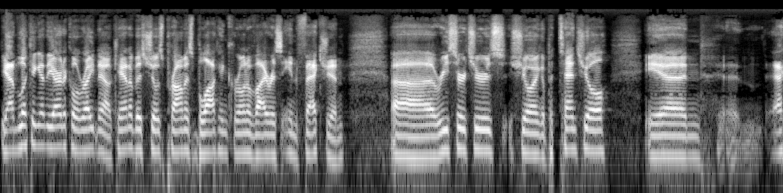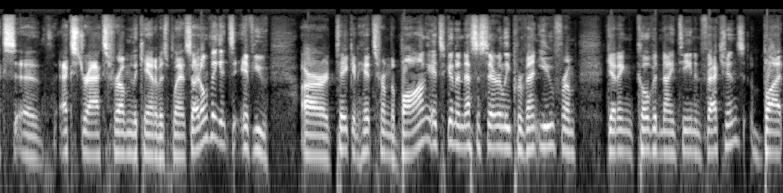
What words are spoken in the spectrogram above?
Yeah, I'm looking at the article right now. Cannabis shows promise blocking coronavirus infection. Uh, researchers showing a potential in uh, ex, uh, extracts from the cannabis plant. So I don't think it's if you are taking hits from the bong, it's going to necessarily prevent you from getting COVID 19 infections, but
